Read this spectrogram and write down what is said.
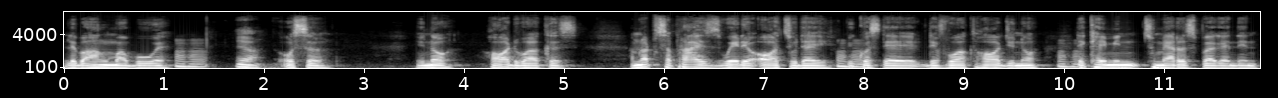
Lebohang Maboe, Yeah. also, you know, hard workers. I'm not surprised where they are today because they they've worked hard. You know, they came in to Maritzburg and then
